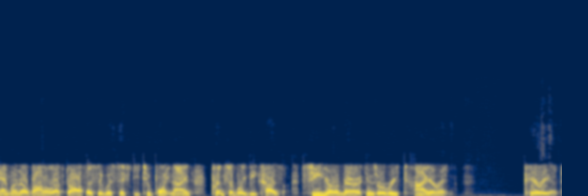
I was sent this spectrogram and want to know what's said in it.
And when Obama left office, it was 62.9, principally because senior Americans were retiring. Period.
